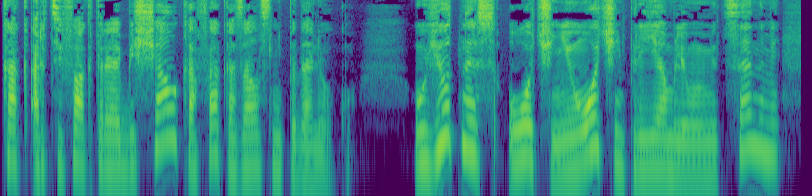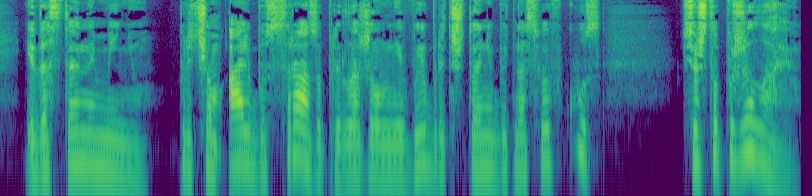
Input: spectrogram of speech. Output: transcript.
Как артефактор и обещал, кафе оказалось неподалеку. Уютное, с очень и очень приемлемыми ценами и достойным меню. Причем Альбус сразу предложил мне выбрать что-нибудь на свой вкус, все, что пожелаю,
